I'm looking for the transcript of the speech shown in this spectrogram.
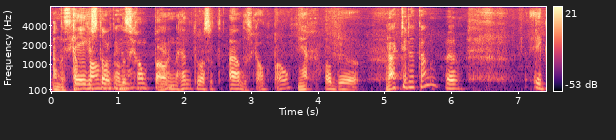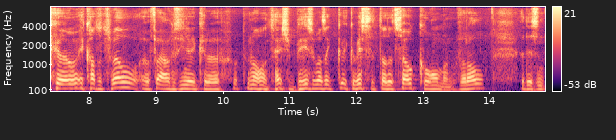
Aan de schandpaal tegenstand aan de schandpaal. Ja. In Gent was het aan de schandpaal. Ja. Op de, Raakt u dat dan? eh, ik, eh, ik had het wel, of aangezien ik eh, toen al een tijdje bezig was, ik, ik wist het, dat het zou komen. Vooral, het is een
